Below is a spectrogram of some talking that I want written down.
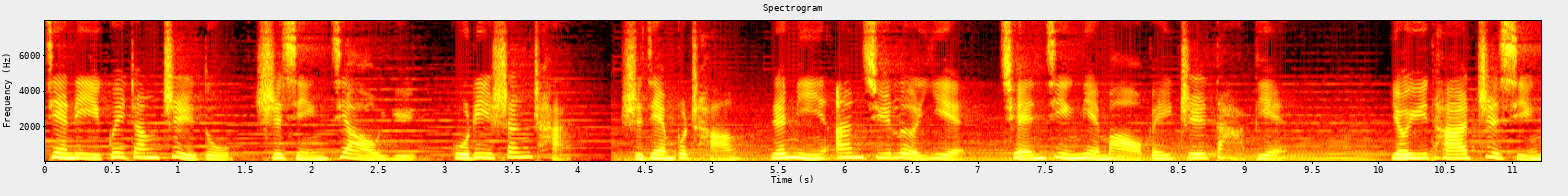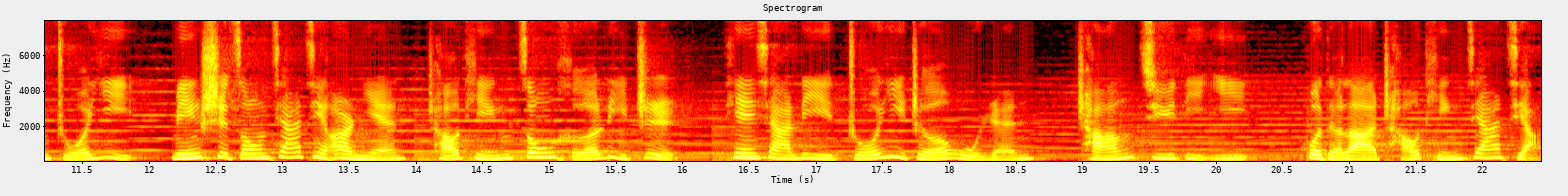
建立规章制度，实行教育，鼓励生产。时间不长，人民安居乐业，全境面貌为之大变。由于他治行卓异，明世宗嘉靖二年，朝廷综合立制，天下立卓异者五人，常居第一。获得了朝廷嘉奖。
